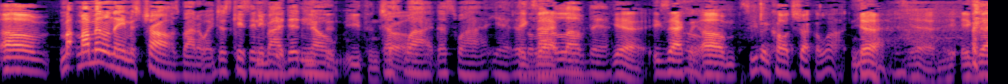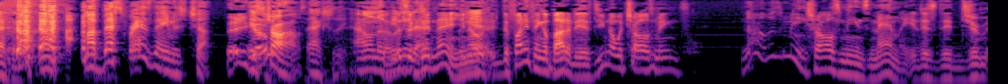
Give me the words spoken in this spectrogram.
Um, My, my middle name is Charles, by the way, just in case anybody Ethan- didn't know. Ethan, Ethan That's why. That's why. Yeah, there's exactly. a lot of love there. Yeah, exactly. Oh. Um, So you've been called Chuck a lot. yeah, yeah, exactly. My best friend's name is Chuck. There you go. It's. Charles, actually. I don't know so if you it's knew a that. good name. You know, Yeah. the funny thing about it is, do you know what Charles means? No, what does it mean? Charles means manly. It is the German.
